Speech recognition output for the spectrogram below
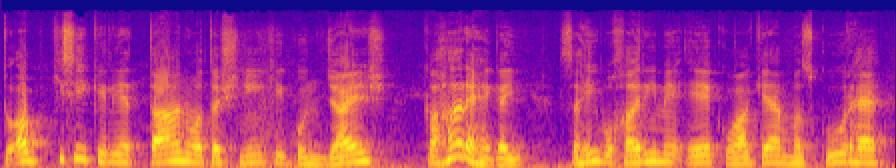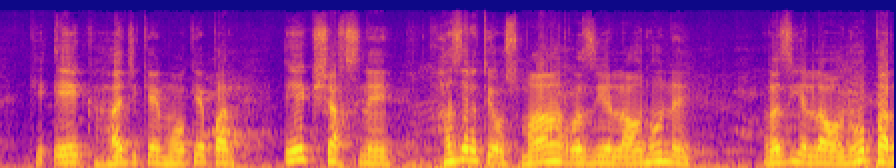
تو اب کسی کے لیے تان و تشنی کی گنجائش کہاں رہ گئی؟ صحیح بخاری میں ایک واقعہ مذکور ہے کہ ایک حج کے موقع پر ایک شخص نے حضرت عثمان رضی اللہ عنہ نے رضی اللہ عنہ پر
